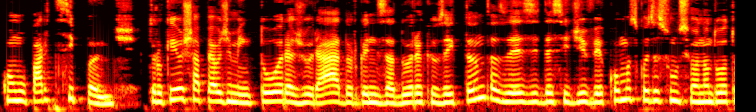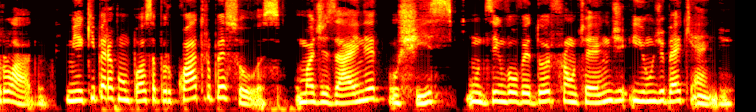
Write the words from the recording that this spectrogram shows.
como participante. Troquei o chapéu de mentora, jurada, organizadora que usei tantas vezes e decidi ver como as coisas funcionam do outro lado. Minha equipe era composta por quatro pessoas: uma designer, o X, um desenvolvedor front-end e um de back-end.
